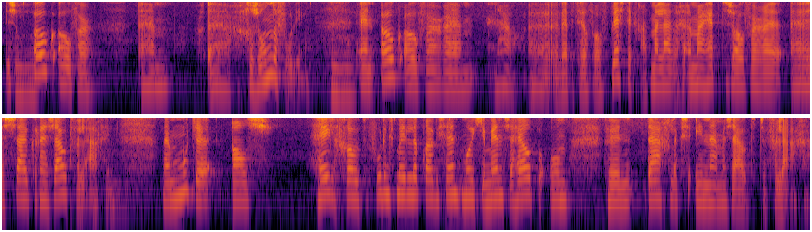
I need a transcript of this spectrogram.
Dus mm -hmm. ook over um, uh, gezonde voeding. Mm -hmm. En ook over, um, nou, uh, we hebben het heel veel over plastic gehad, maar, laat, maar heb het dus over suiker- en zoutverlaging. Mm -hmm. Wij moeten als hele grote voedingsmiddelenproducent moet je mensen helpen om hun dagelijkse inname zout te verlagen.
